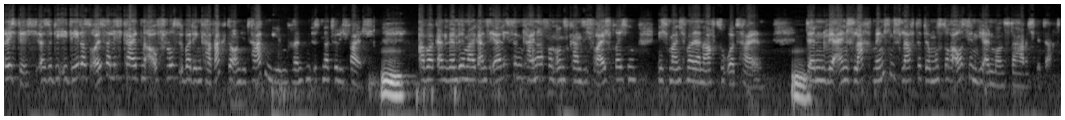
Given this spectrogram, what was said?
Richtig. Also die Idee, dass Äußerlichkeiten Aufschluss über den Charakter und die Taten geben könnten, ist natürlich falsch. Mhm. Aber wenn wir mal ganz ehrlich sind, keiner von uns kann sich freisprechen, nicht manchmal danach zu urteilen. Mhm. Denn wer einen Schlacht, Menschen schlachtet, der muss doch aussehen wie ein Monster, habe ich gedacht.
